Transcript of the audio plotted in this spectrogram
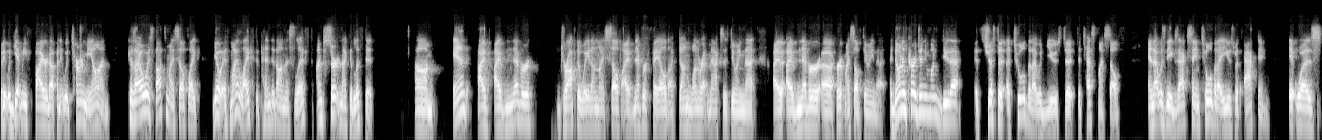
but it would get me fired up and it would turn me on because i always thought to myself like yo if my life depended on this lift i'm certain i could lift it um and i've i've never dropped a weight on myself. I've never failed. I've done one rep maxes doing that. I, have never uh, hurt myself doing that. I don't encourage anyone to do that. It's just a, a tool that I would use to, to test myself. And that was the exact same tool that I used with acting. It was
